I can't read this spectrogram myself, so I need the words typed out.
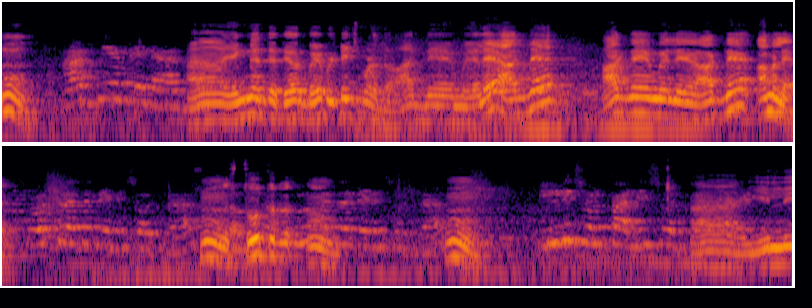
ಹ್ಞೂ ಹಾಂ ಹೆಂಗಂತೆ ದೇವ್ರ ಬೈಬಲ್ ಟೀಚ್ ಮಾಡೋದು ಆಜ್ಞೆಯ ಮೇಲೆ ಆಜ್ಞೆ ಆಜ್ಞೆಯ ಮೇಲೆ ಆಜ್ಞೆ ಆಮೇಲೆ? ಸ್ತೋತ್ರದ ಸ್ತೂತ್ರ. ಹ್ಞೂ ಇಲ್ಲಿ ಸ್ವಲ್ಪ ಅಲ್ಲಿ ಸ್ವಲ್ಪ. ಹಾಂ ಇಲ್ಲಿ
